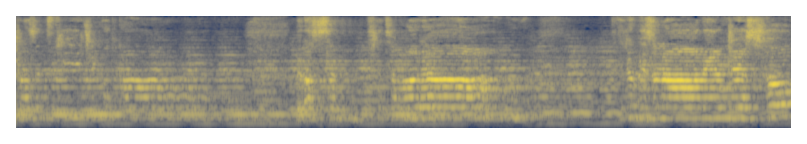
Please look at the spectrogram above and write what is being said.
šla jsem vstříc lichotkám. Byla jsem přece mladá, ty doby znám, jsou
